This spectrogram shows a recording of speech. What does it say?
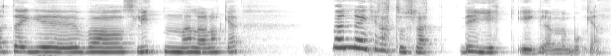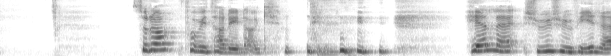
at jeg eh, var sliten eller noe. Men jeg rett og slett det gikk i glemmeboken. Så da får vi ta det i dag. Hele 2024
